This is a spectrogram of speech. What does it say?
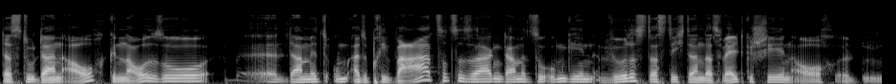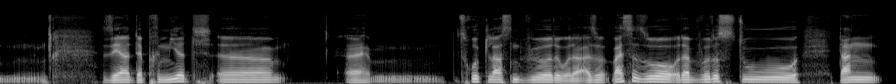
dass du dann auch genauso damit um, also privat sozusagen damit so umgehen würdest, dass dich dann das Weltgeschehen auch äh, sehr deprimiert äh, ähm, zurücklassen würde oder also weißt du so oder würdest du dann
